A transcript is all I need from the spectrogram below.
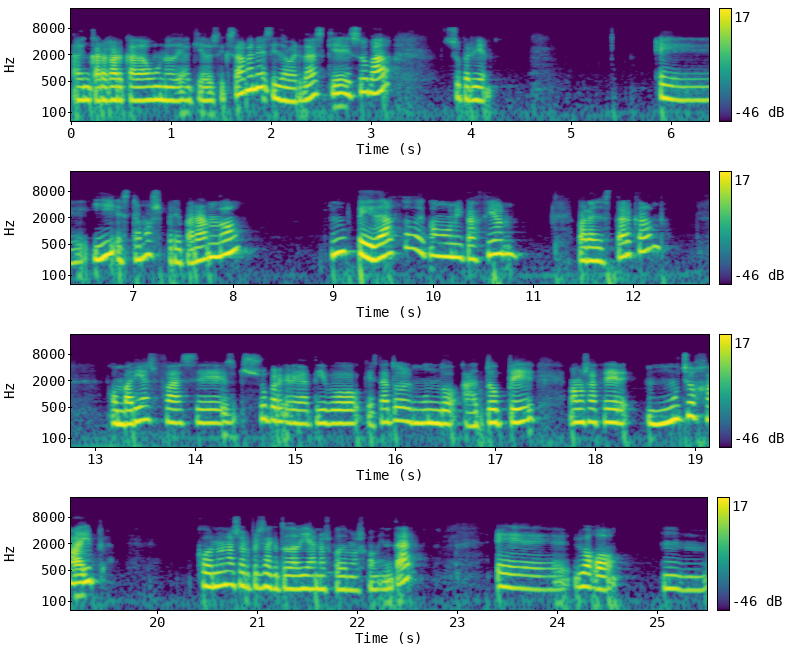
a encargar cada uno de aquí a los exámenes y la verdad es que eso va súper bien. Eh, y estamos preparando un pedazo de comunicación para el StarCamp con varias fases, súper creativo, que está todo el mundo a tope. Vamos a hacer mucho hype con una sorpresa que todavía nos podemos comentar. Eh, luego, Mm,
